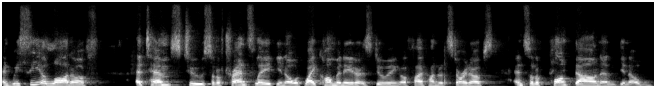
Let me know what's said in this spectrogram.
And we see a lot of attempts to sort of translate, you know, what Y Combinator is doing or 500 startups and sort of plonk down and, you know,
